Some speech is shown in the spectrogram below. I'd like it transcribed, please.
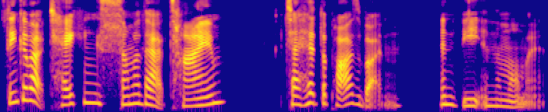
Think about taking some of that time to hit the pause button and be in the moment.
